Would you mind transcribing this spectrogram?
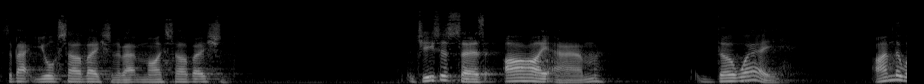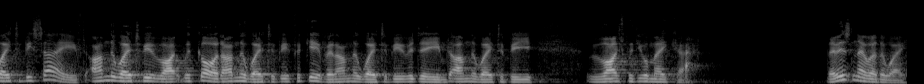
It's about your salvation, about my salvation. Jesus says, I am the way. I'm the way to be saved. I'm the way to be right with God. I'm the way to be forgiven. I'm the way to be redeemed. I'm the way to be right with your Maker. There is no other way.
